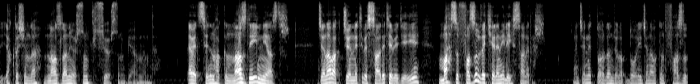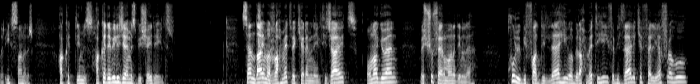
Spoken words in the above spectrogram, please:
yaklaşımla nazlanıyorsun, küsüyorsun bir anlamda. Evet senin hakkın naz değil niyazdır. Cenab-ı Hak cenneti ve saadet ebediyeyi mahzı fazıl ve keremiyle ihsan eder. Yani cennet doğrudan doğruya Cenab-ı Hakk'ın fazlıdır, ihsanıdır. Hak ettiğimiz, hak edebileceğimiz bir şey değildir. Sen daima rahmet ve keremine iltica et, ona güven ve şu fermanı dinle. Kul bi fadlillahi ve bi rahmetihi fe bizalike felyefrahu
